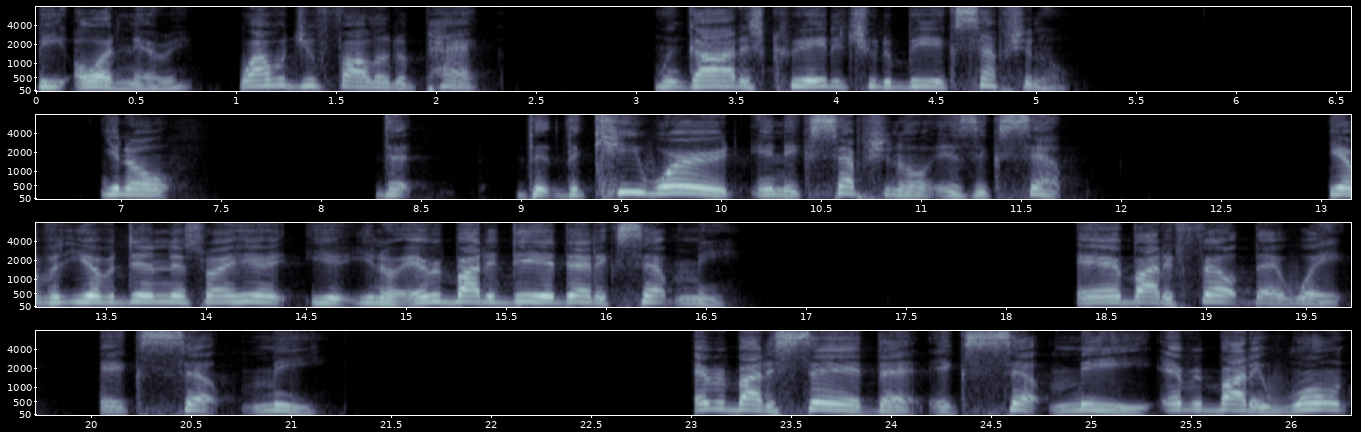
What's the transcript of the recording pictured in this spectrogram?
Be ordinary. Why would you follow the pack when God has created you to be exceptional? You know, the the the key word in exceptional is accept. You ever you ever done this right here? You you know, everybody did that except me. Everybody felt that way except me. Everybody said that except me. Everybody want,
